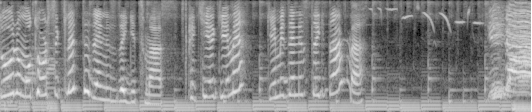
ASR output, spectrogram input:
Doğru motosiklet de denizde gitmez. Peki ya gemi? Gemi denizde gider mi? Gider!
